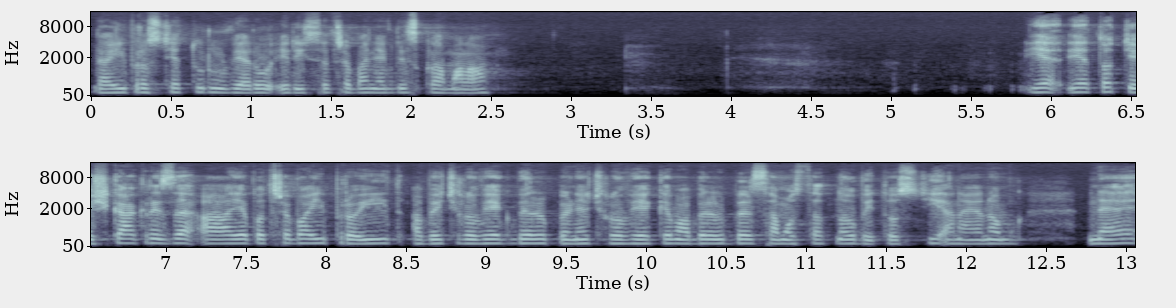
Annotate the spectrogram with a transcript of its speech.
Dají prostě tu důvěru, i když se třeba někdy zklamala. je, je to těžká krize a je potřeba jí projít, aby člověk byl plně člověkem a byl, byl samostatnou bytostí a nejenom, ne,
